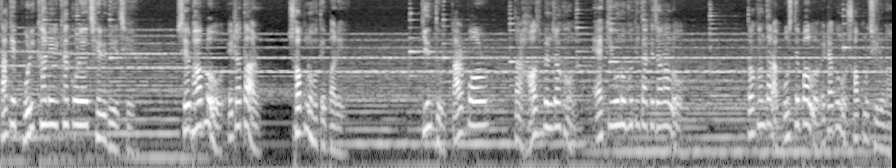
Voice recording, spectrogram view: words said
তাকে পরীক্ষা নিরীক্ষা করে ছেড়ে দিয়েছে। সে ভাবলো এটা তার স্বপ্ন হতে পারে। কিন্তু তারপর তার হাজবেন্ড যখন একই অনুভূতি তাকে জানালো, তখন তারা বুঝতে পারল এটা কোনো স্বপ্ন ছিল না।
